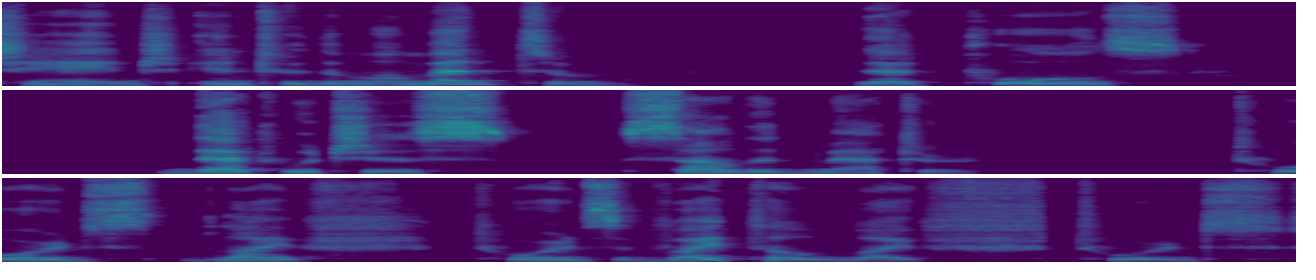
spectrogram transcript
change, into the momentum that pulls that which is solid matter towards life, towards vital life, towards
